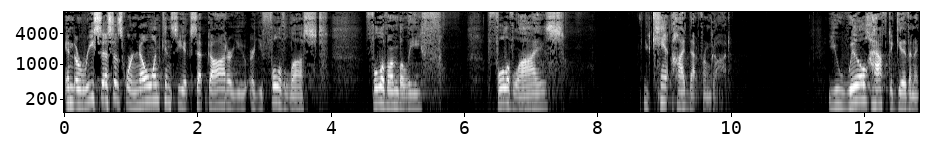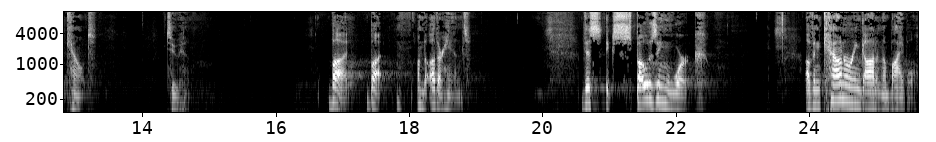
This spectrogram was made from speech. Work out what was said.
in the recesses where no one can see except God, are you, are you full of lust, full of unbelief, full of lies? You can't hide that from God. You will have to give an account to Him. But, but, on the other hand, this exposing work of encountering God in the Bible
